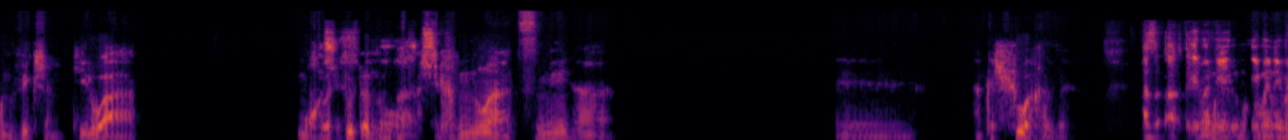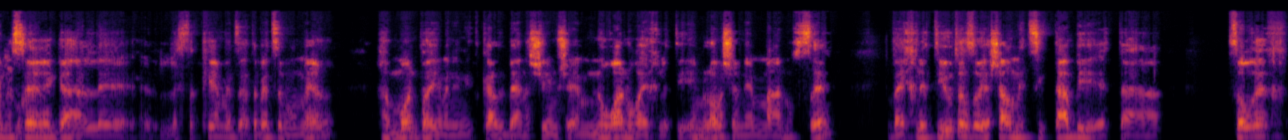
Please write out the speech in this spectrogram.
conviction, כאילו המוחלטות הזאת, השכנוע העצמי אה, הקשוח הזה. אז אה, אם אני, אם אני מנסה רגע לסכם את זה, אתה בעצם אומר, המון פעמים אני נתקל באנשים שהם נורא נורא החלטיים, לא משנה מה הנושא, וההחלטיות הזו ישר מציתה בי את הצורך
